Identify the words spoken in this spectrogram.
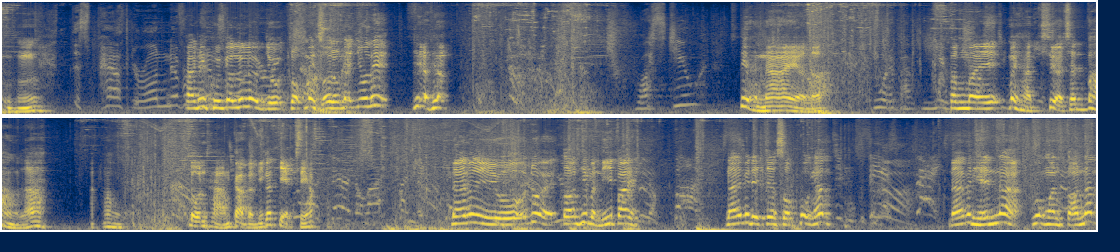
อื้อหือ This path you're on never ทางที่คุยกันเรื่องอยู่จบไม่สวยหรอกนะยูริเชื่อเถอะ Trust you? เชื่อนายอะเหรอ What about you? ทำไม trusting ไม่หัด me? เชื่อฉันบ้างล่ะ อ้าวโดนถามกลับแบบนี้ก็เจ็บสิครับนายไม่ได้อยู่ด้วยตอนที่มันหนีไปนายไม่ได้เจอศพพวกนั้นนายไม่เห็นหน้าพวกมันตอนนั้น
